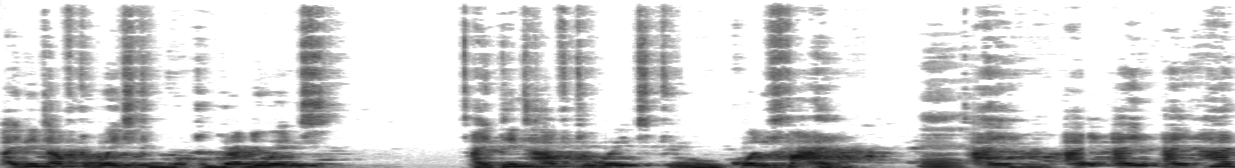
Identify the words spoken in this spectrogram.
I didn't have to wait to to graduate I didn't have to wait to qualify. Mm. I, I, I, I had,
